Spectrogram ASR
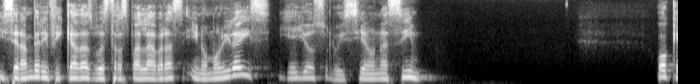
y serán verificadas vuestras palabras y no moriréis. Y ellos lo hicieron así. Ok,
